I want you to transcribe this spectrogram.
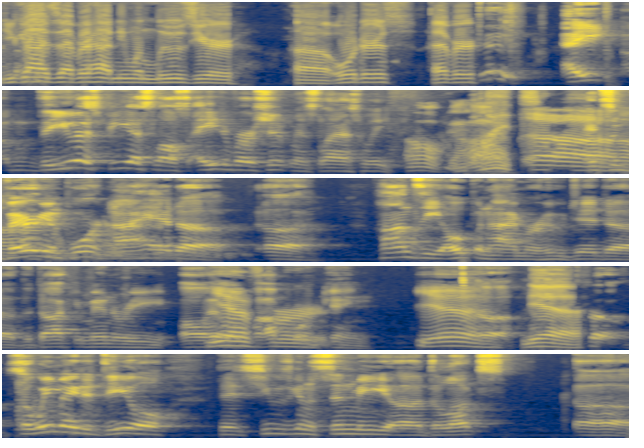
you guys ever had anyone lose your uh, orders ever? dude, eight. um, The USPS lost eight of our shipments last week. Oh god. What? Uh, It's very important. I had uh, uh, Hansi Oppenheimer who did uh, the documentary All Hail Yeah, the Popcorn for- King. Yeah. Uh, Yeah, So, so we made a deal that she was going to send me a deluxe uh,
